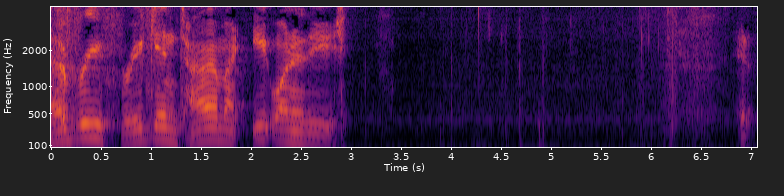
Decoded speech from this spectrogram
Every freaking time I eat one of these. It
